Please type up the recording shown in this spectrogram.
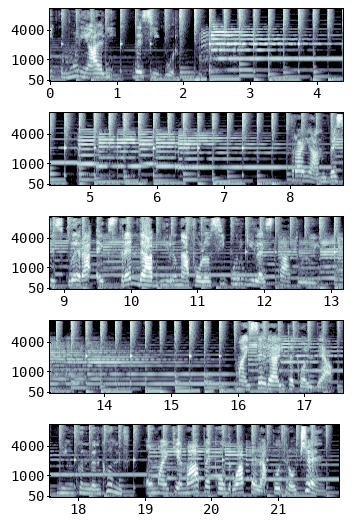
I cu Muli Ali, desigur. Traian Besescu era extrem de abil în a folosi pârghile statului mai sereai pe Coldea, din când în când, o mai chema pe Codroa pe la Cotroceni,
